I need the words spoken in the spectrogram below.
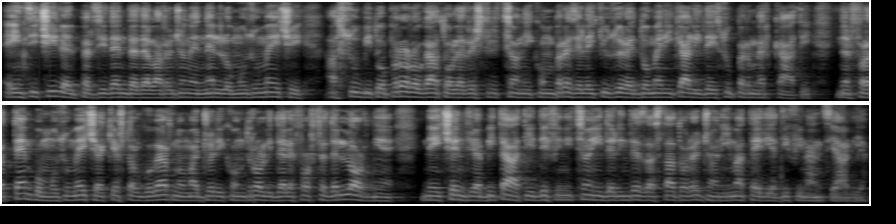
e in Sicilia il presidente della regione Nello Musumeci ha subito prorogato le restrizioni comprese le chiusure domenicali dei supermercati. Nel frattempo Musumeci ha chiesto al governo maggiori controlli delle forze dell'ordine nei centri abitati e definizioni dell'intesa Stato-Regioni in materia di finanziamento finanziaria.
